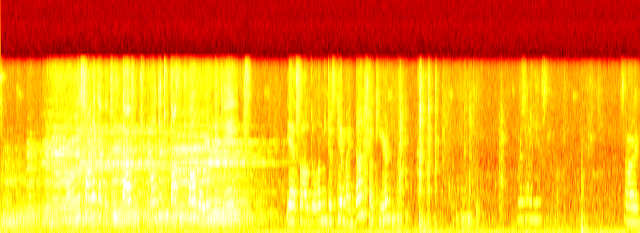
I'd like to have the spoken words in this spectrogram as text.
Mario Sonic at the 2000, London 2012 Olympic Games. Yeah, so I'll do, let me just get my nunchuck here. Where's my disc? Sorry.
